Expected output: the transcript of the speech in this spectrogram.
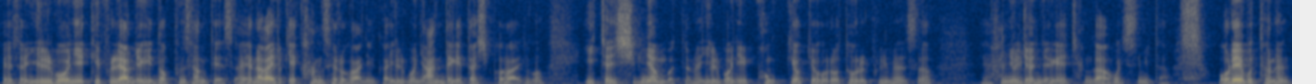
그래서 일본이 디플레 압력이 높은 상태에서 엔화가 이렇게 강세로 가니까 일본이 안 되겠다 싶어가지고 2012년부터는 일본이 본격적으로 돈을 풀면서 한일 전쟁에 참가하고 있습니다. 올해부터는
